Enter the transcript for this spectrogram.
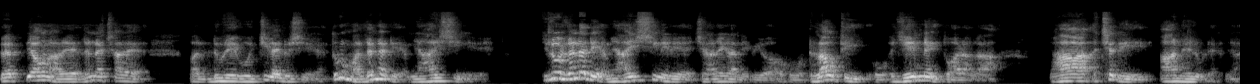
ဘက်ပြောင်းလာတဲ့လက်နက်ချတဲ့လူတွေကိုကြည့်လိုက်လို့ရှိရင်သူတို့မှာလက်နက်တွေအများကြီးရှိနေတယ် ဒီလိုလက်နက်တွေအများကြီးရှိနေတဲ့ဂျားတွေကနေပြီးတော့ဟိုဒီလောက်ထိဟိုအရေးနှိမ့်သွားတာကဘာအချက်တွေအားနေလို့လဲခင်ဗျာ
